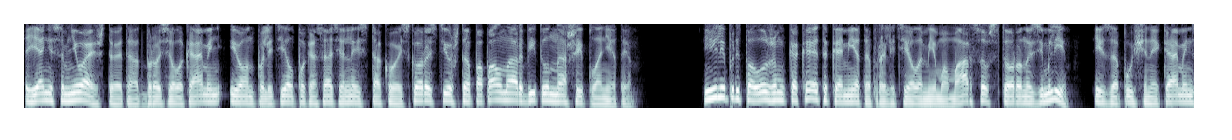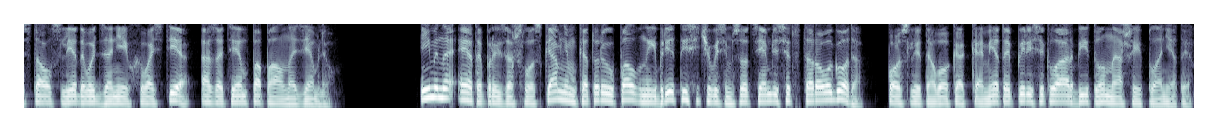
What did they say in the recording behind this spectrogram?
Я не сомневаюсь, что это отбросило камень, и он полетел по касательной с такой скоростью, что попал на орбиту нашей планеты. Или, предположим, какая-то комета пролетела мимо Марса в сторону Земли, и запущенный камень стал следовать за ней в хвосте, а затем попал на Землю. Именно это произошло с камнем, который упал в ноябре 1872 года, после того, как комета пересекла орбиту нашей планеты.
